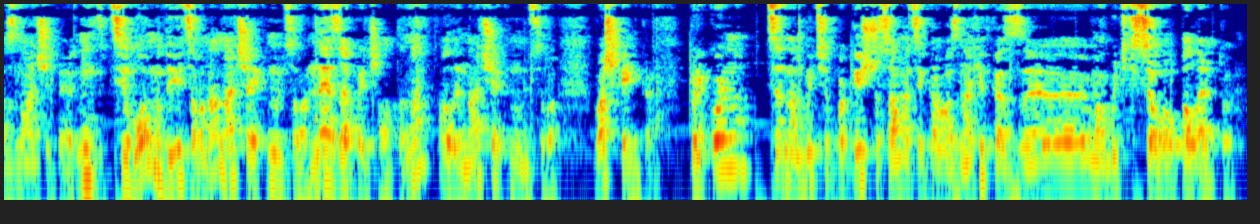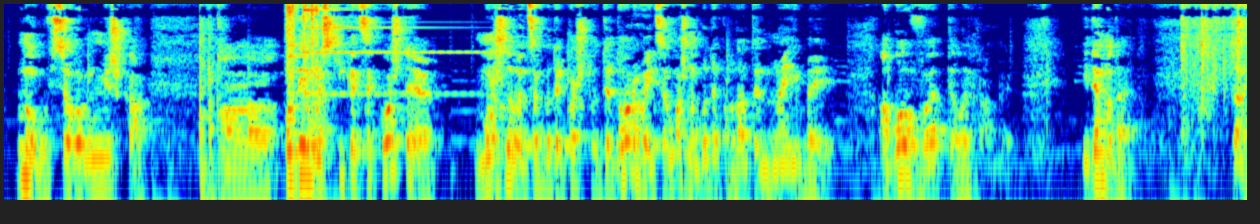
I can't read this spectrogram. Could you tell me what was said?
значити. Ну, в цілому, дивіться, вона наче як нульцева. Не запечатана, але наче як нульцева. Важкенька. Прикольно, це, мабуть, поки що сама цікава знахідка з, е, мабуть, всього палету. Ну, всього мішка. Подивимось, скільки це коштує. Можливо, це буде коштувати дорого, і це можна буде продати на eBay або в Телеграмі. Йдемо далі. Так,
